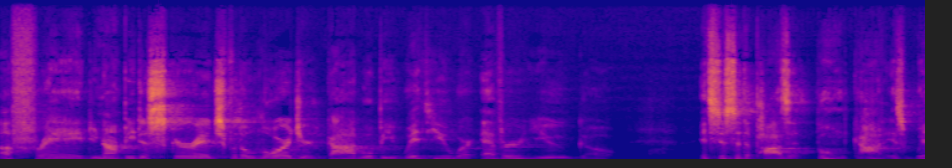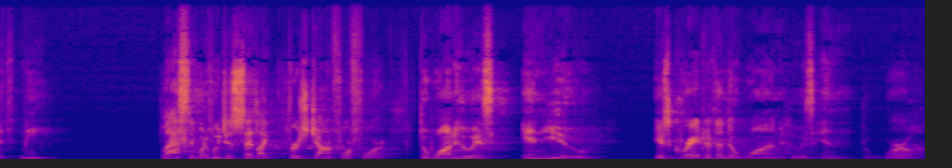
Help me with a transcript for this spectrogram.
afraid. Do not be discouraged, for the Lord your God will be with you wherever you go. It's just a deposit. Boom, God is with me. Lastly, what if we just said like 1 John 4 4, the one who is in you is greater than the one who is in the world.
